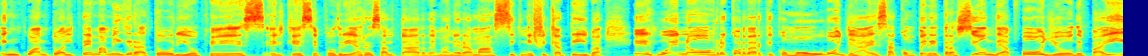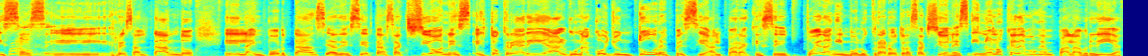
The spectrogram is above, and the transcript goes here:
en cuanto al tema migratorio, que es el que se podría resaltar de manera más significativa, es bueno recordar que como hubo ya esa compenetración de apoyo de países, eh, resaltando eh, la importancia de ciertas acciones, esto crearía alguna coyuntura para que se puedan involucrar otras acciones y no nos quedemos en palabrería,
